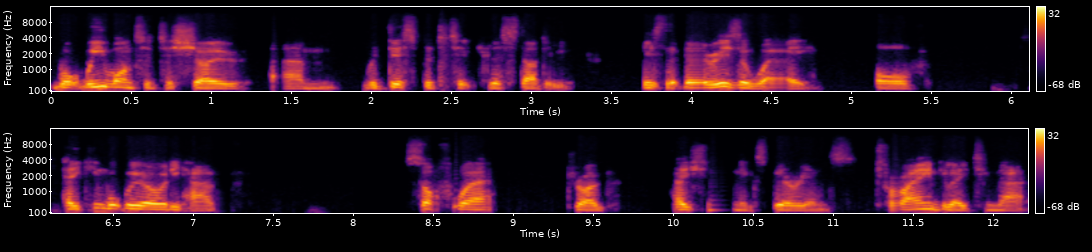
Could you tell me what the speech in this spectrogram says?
What we wanted to show um, with this particular study is that there is a way of taking what we already have, software, drug, patient experience, triangulating that,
